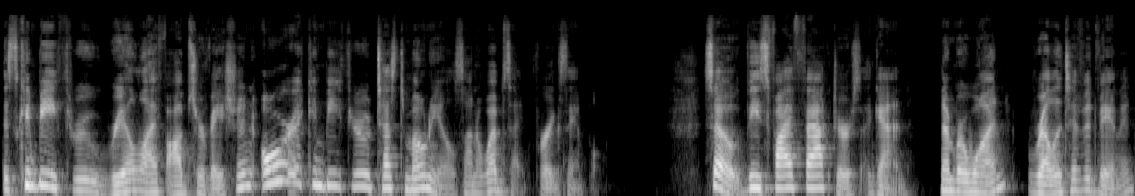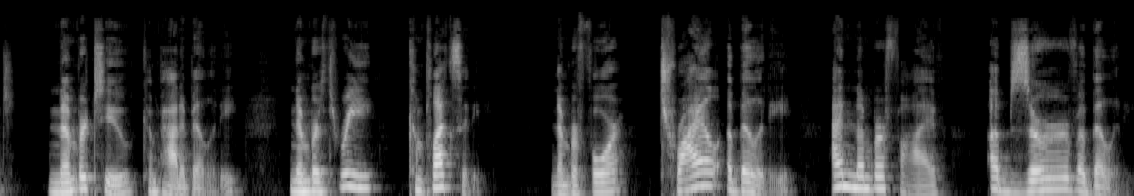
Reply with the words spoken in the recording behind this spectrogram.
This can be through real life observation or it can be through testimonials on a website, for example. So, these five factors again number one, relative advantage. Number two, compatibility. Number three, complexity. Number four, trial ability. And number five, observability.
